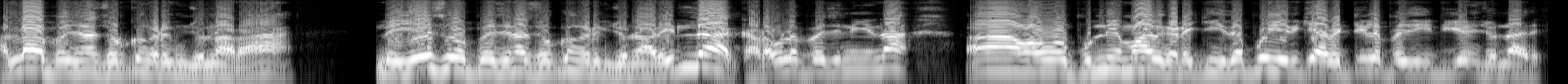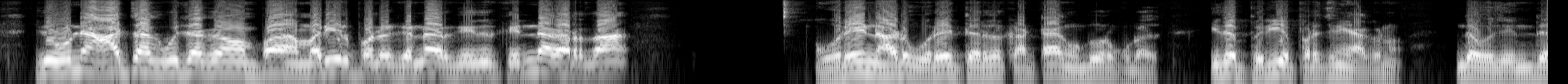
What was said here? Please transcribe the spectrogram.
அல்லாஹ் பேசினா சொர்க்கம் கிடைக்கும் சொன்னாரா? இல்லை இயேசுவை பேசினா சொர்க்கம் கிடைக்கும் சொன்னார்? இல்லை கடவுளை பேசினீங்கன்னா ஆஹ், ஒரு கிடைக்கும். இதை போய் இருக்கா வெட்டியில் பேசிக்கிட்டீங்கன்னு சொன்னார். இது ஒன்றே ஆச்சாக்கு பூச்சாக்க மறியல் பண்ணுறதுக்கு என்ன இருக்குது இதுக்கு என்ன காரணம் தான் ஒரே நாடு ஒரே தேர்தல் கட்டாயம் கொண்டு வரக்கூடாது. இதை பெரிய பிரச்சனையாக்கணும். இந்த இந்த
